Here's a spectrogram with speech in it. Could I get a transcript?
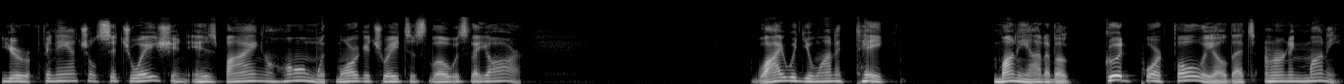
your financial situation is buying a home with mortgage rates as low as they are. Why would you want to take money out of a good portfolio that's earning money?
